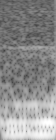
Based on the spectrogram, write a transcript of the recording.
我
